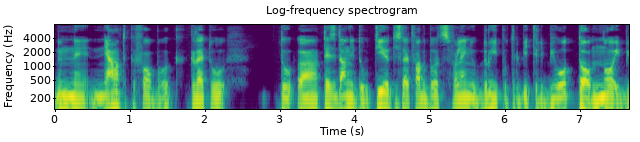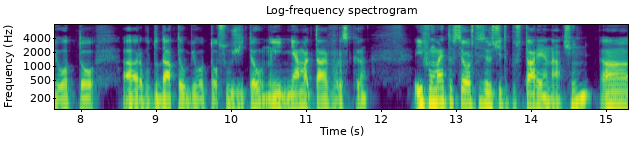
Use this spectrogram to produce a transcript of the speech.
не, няма такъв облак, където тези данни да отидат и след това да бъдат свалени от други потребители. Било то ной, било то работодател, било то служител. Нали? Няма тая връзка. И в момента все още се разчита по стария начин а,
